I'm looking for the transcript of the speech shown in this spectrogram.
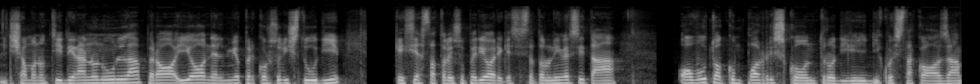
diciamo, non ti diranno nulla, però io nel mio percorso di studi, che sia stato alle superiori, che sia stato all'università, ho avuto anche un po' il riscontro di, di, questa cosa,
